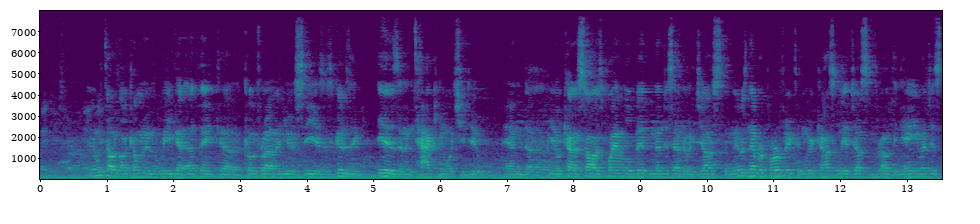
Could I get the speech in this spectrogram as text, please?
think you started? Know, we talked about coming in the week. I, I think uh, Coach Riley and USC is as good as it is in attacking what you do. And, uh, you know, kind of saw us playing a little bit and then just had to adjust. And it was never perfect, and we were constantly adjusting throughout the game. I just,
